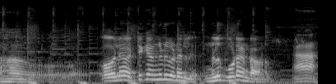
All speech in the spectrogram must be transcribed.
ആ ഓ- ഓലെ ഒറ്റയ്ക്ക് അങ്ങോട്ട് വിടല്ലേ? നിങ്ങൾ കൂടെ ഉണ്ടാവണം. ആ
